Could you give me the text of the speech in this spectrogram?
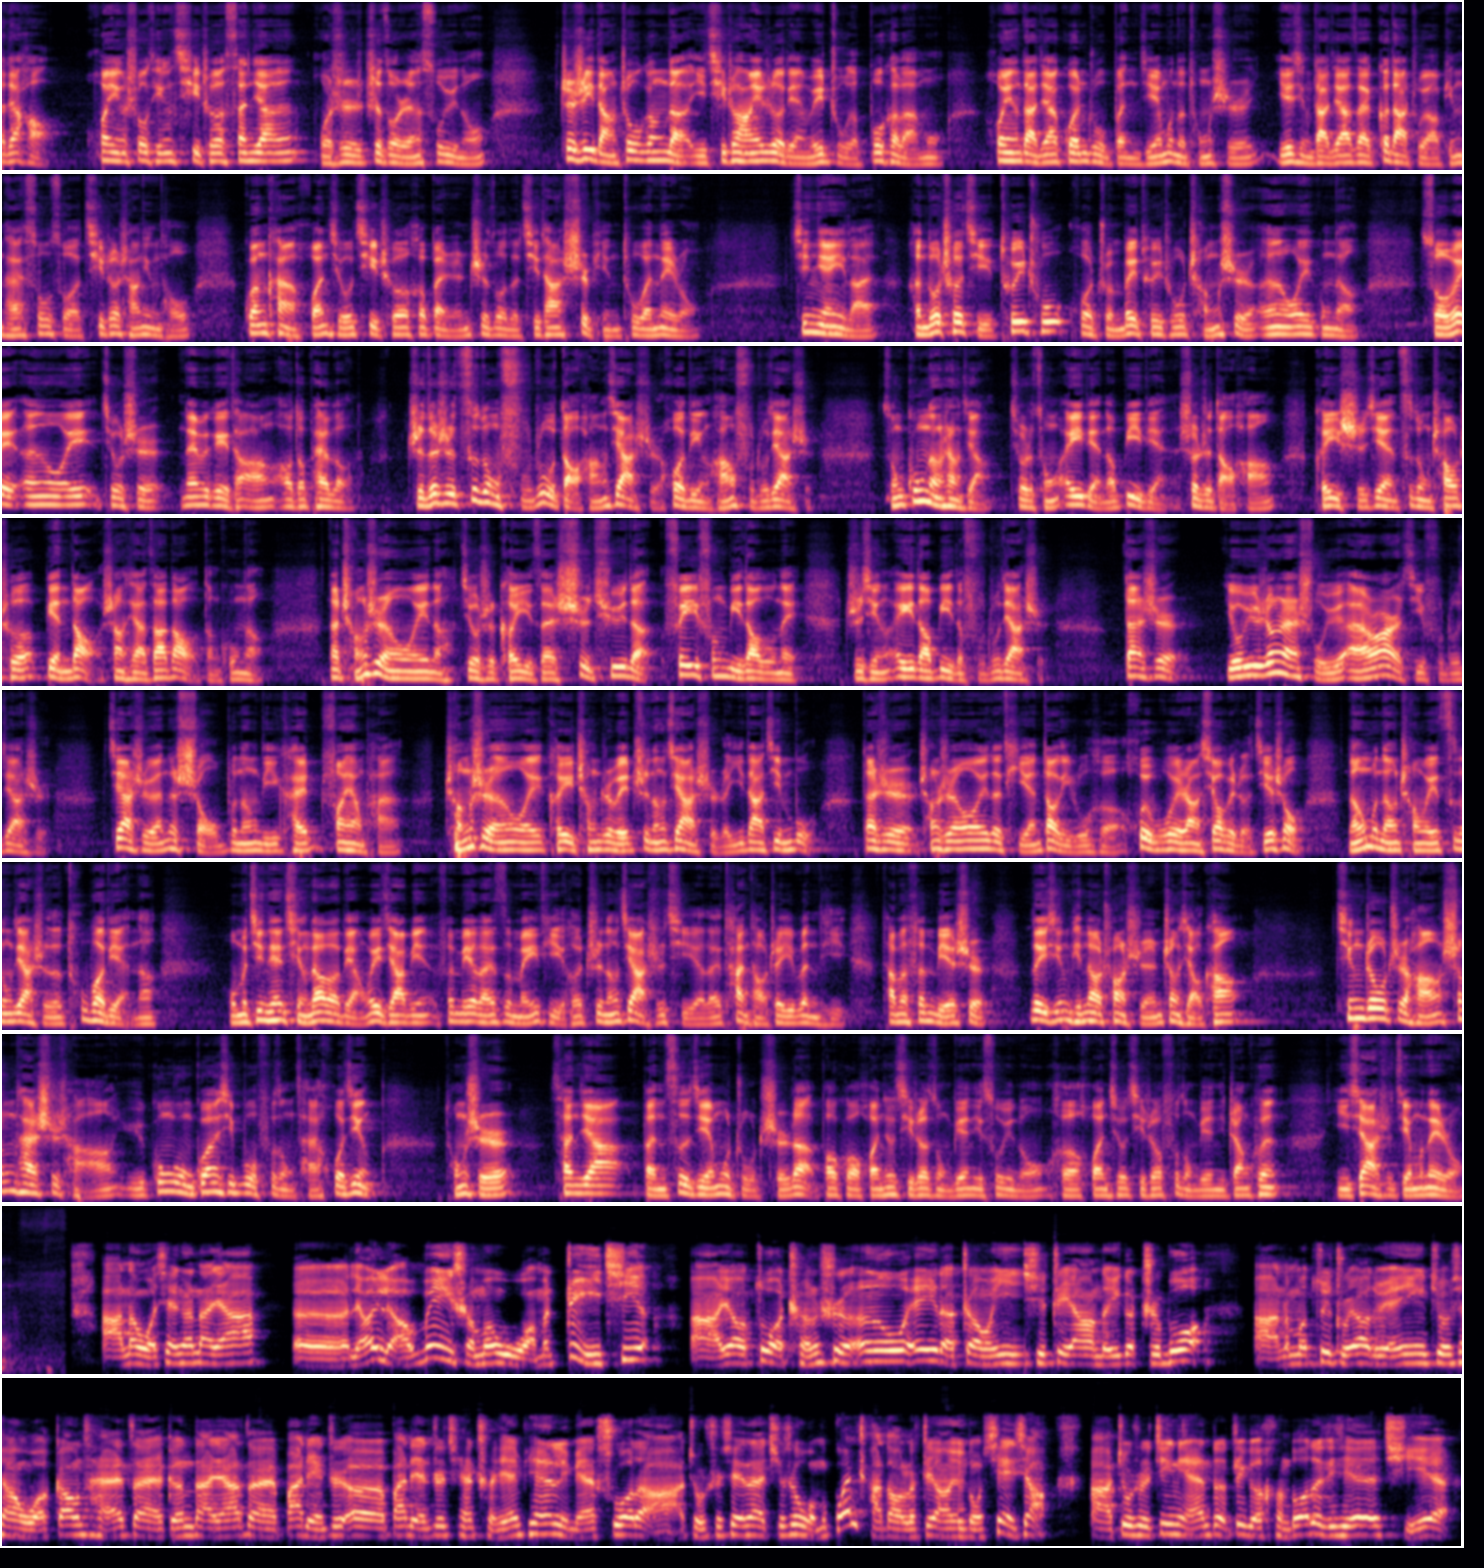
大家好，欢迎收听汽车三加 N，我是制作人苏玉农。这是一档周更的以汽车行业热点为主的播客栏目，欢迎大家关注本节目的同时，也请大家在各大主要平台搜索“汽车长镜头”，观看环球汽车和本人制作的其他视频图文内容。今年以来，很多车企推出或准备推出城市 NOA 功能。所谓 NOA 就是 Navigate on Autopilot，指的是自动辅助导航驾驶或领航辅助驾驶。从功能上讲，就是从 A 点到 B 点设置导航，可以实现自动超车、变道、上下匝道等功能。那城市 NOA 呢，就是可以在市区的非封闭道路内执行 A 到 B 的辅助驾驶。但是由于仍然属于 L2 级辅助驾驶，驾驶员的手不能离开方向盘。城市 NOA 可以称之为智能驾驶的一大进步。但是城市 NOA 的体验到底如何？会不会让消费者接受？能不能成为自动驾驶的突破点呢？我们今天请到的两位嘉宾，分别来自媒体和智能驾驶企业，来探讨这一问题。他们分别是卫星频道创始人郑小康、青州智行生态市场与公共关系部副总裁霍静。同时，参加本次节目主持的包括环球汽车总编辑苏雨农和环球汽车副总编辑张坤。以下是节目内容。啊，那我先跟大家呃聊一聊，为什么我们这一期啊要做城市 NOA 的这么一期这样的一个直播。啊，那么最主要的原因，就像我刚才在跟大家在八点之呃八点之前扯闲篇里面说的啊，就是现在其实我们观察到了这样一种现象啊，就是今年的这个很多的这些企业。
